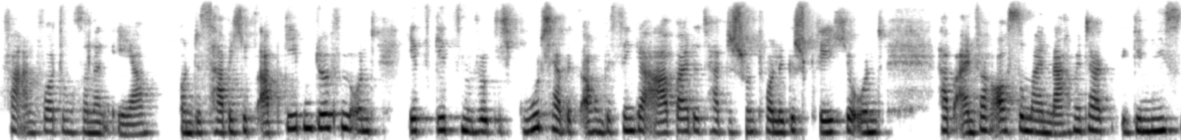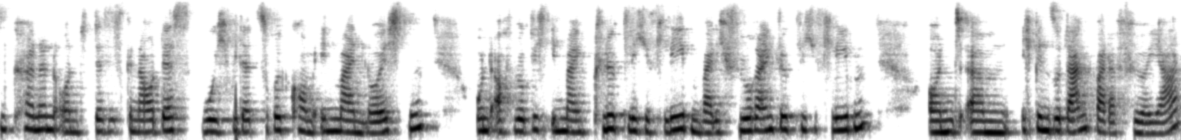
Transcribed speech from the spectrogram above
Verantwortung, sondern er. Und das habe ich jetzt abgeben dürfen und jetzt geht es mir wirklich gut. Ich habe jetzt auch ein bisschen gearbeitet, hatte schon tolle Gespräche und habe einfach auch so meinen Nachmittag genießen können. Und das ist genau das, wo ich wieder zurückkomme in mein Leuchten und auch wirklich in mein glückliches Leben, weil ich führe ein glückliches Leben. Und ähm, ich bin so dankbar dafür, ja.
